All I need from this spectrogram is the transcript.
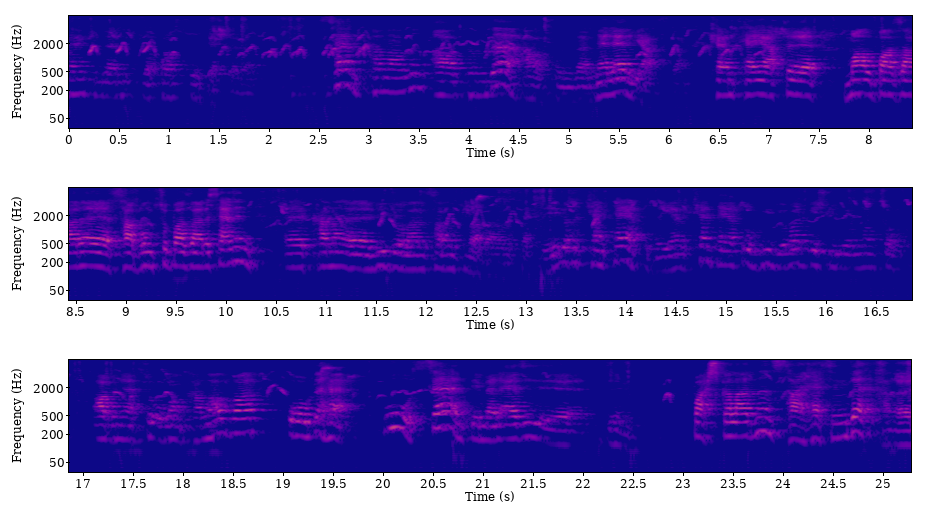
sən kimləri susapar, sus gətirərəm. Sən kanalın altında, altında nələr yazsan? Kənd həyatı, mal bazarı, sabunçu bazarı, sənin e, kana, e, videoların sabunçu bazarını çəkir. Yoxsa kənd həyatıdır. Yəni kənd həyatı o video var, 5 milyondan çox abunəçisi olan kanal var. Orada hə, bu sən deməli əziz e, e, başqalarının sahəsində e,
